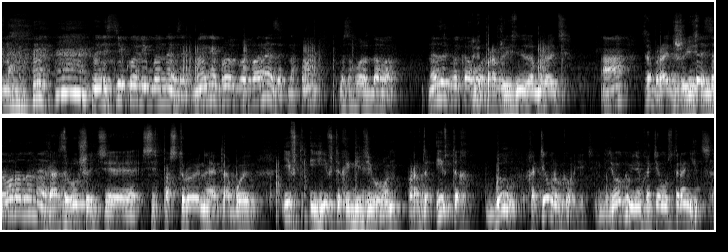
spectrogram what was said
Нанести какой-либо незык. Мы говорим про, про, про незык, на фон высоко давар. Незык вы кого? Или про жизнь забрать. А? Забрать жизнь. незик. разрушить э, построенное тобой Ифт, и Ифтах, и Гедеон. Правда, Ифтах был, хотел руководить, Гедеон, видимо, хотел устраниться.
